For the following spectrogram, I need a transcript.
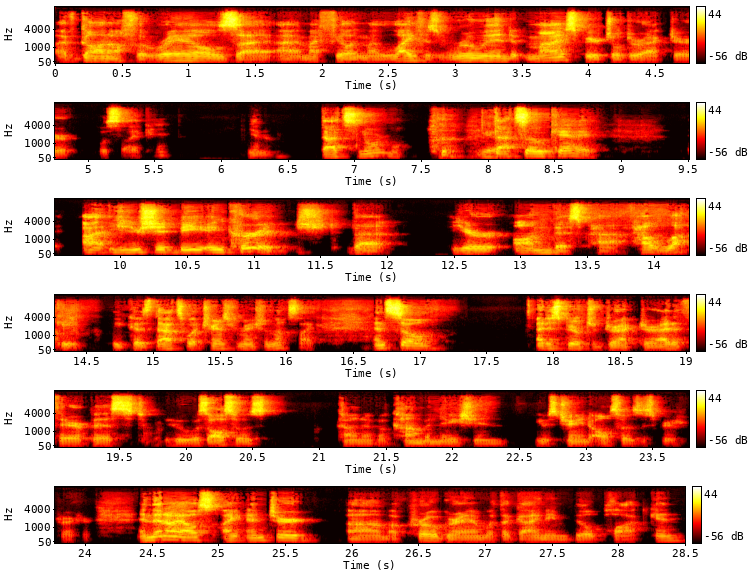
I've gone off the rails. I, I, I feel like my life is ruined. My spiritual director was like, hey, you know, that's normal. Yeah. that's okay. Uh, you should be encouraged that you're on this path. How lucky, because that's what transformation looks like. And so I had a spiritual director, I had a therapist who was also kind of a combination. He was trained also as a spiritual director. And then I also I entered um, a program with a guy named Bill Plotkin.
